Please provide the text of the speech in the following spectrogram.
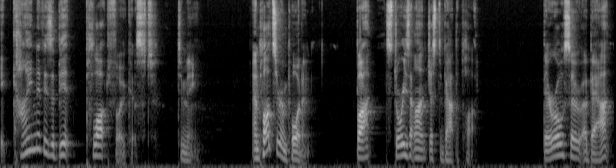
it kind of is a bit plot focused to me. And plots are important, but stories aren't just about the plot. They're also about,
